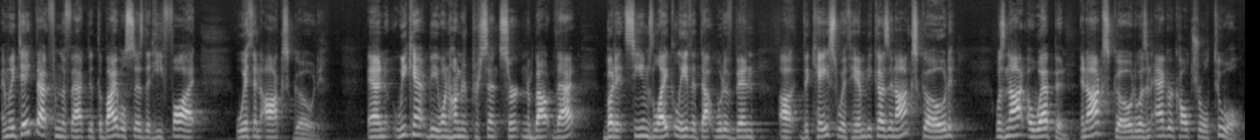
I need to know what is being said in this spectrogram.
And we take that from the fact that the Bible says that he fought with an ox goad. And we can't be 100% certain about that, but it seems likely that that would have been uh, the case with him because an ox goad was not a weapon. An ox goad was an agricultural tool.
